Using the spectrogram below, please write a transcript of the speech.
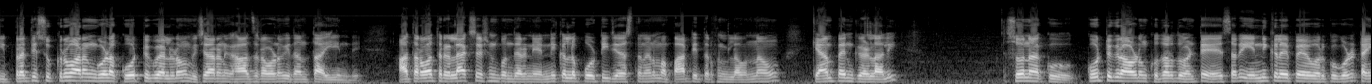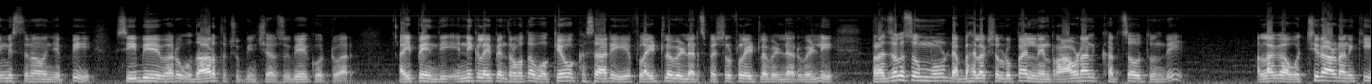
ఈ ప్రతి శుక్రవారం కూడా కోర్టుకు వెళ్ళడం విచారణకు హాజరవ్వడం ఇదంతా అయ్యింది. ఆ తర్వాత రిలాక్సేషన్ పొందారు నేను ఎన్నికల్లో పోటీ చేస్తున్నాను మా పార్టీ తరఫున ఇలా ఉన్నాము. క్యాంపెయిన్కి వెళ్ళాలి. సో నాకు కోర్టుకు రావడం కుదరదు అంటే సరే ఎన్నికలు అయిపోయే వరకు కూడా టైం ఇస్తున్నామని చెప్పి సిబిఐ వారు ఉదారత చూపించారు సిబిఐ కోర్టు వారు. అయిపోయింది. ఎన్నికలు అయిపోయిన తర్వాత ఒకే ఒక్కసారి ఫ్లైట్లో వెళ్ళారు స్పెషల్ ఫ్లైట్లో వెళ్ళారు. వెళ్ళి ప్రజల సొమ్ము డెబ్బై లక్షల రూపాయలు నేను రావడానికి ఖర్చు అవుతుంది. అలాగా వచ్చి రావడానికి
